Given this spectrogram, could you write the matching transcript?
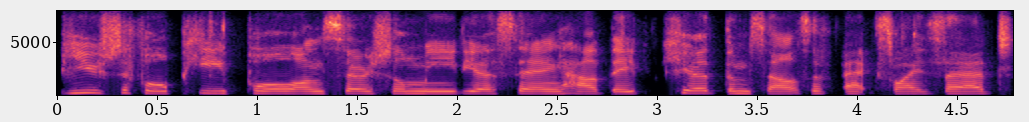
beautiful people on social media saying how they'd cured themselves of XYZ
